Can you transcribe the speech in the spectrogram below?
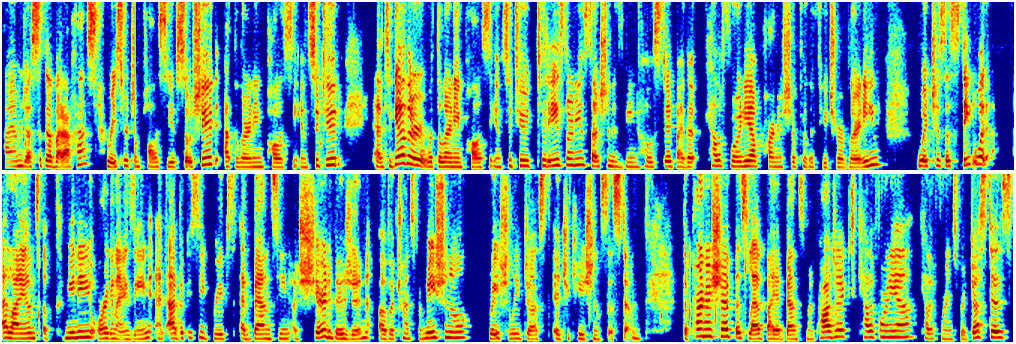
I am Jessica Barajas, Research and Policy Associate at the Learning Policy Institute. And together with the Learning Policy Institute, today's learning session is being hosted by the California Partnership for the Future of Learning, which is a statewide alliance of community organizing and advocacy groups advancing a shared vision of a transformational, racially just education system. The partnership is led by Advancement Project California, Californians for Justice,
